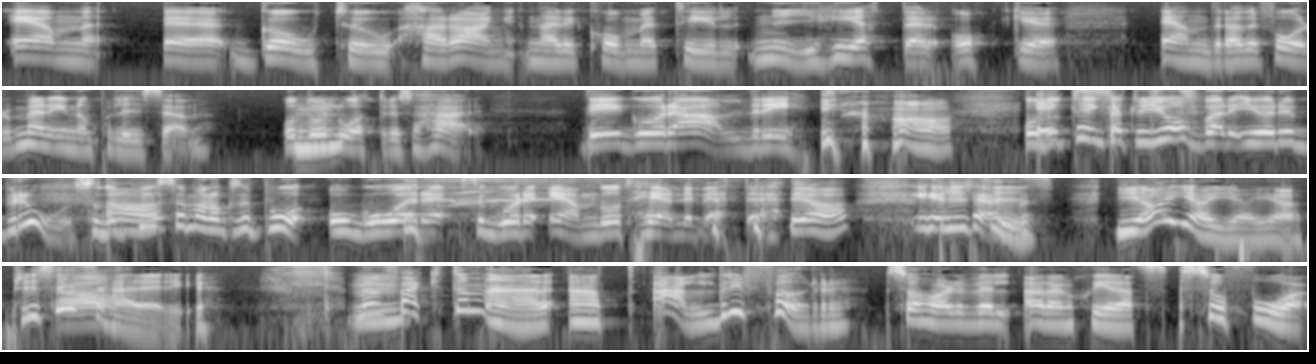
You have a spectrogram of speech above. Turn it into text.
en eh, go-to-harang när det kommer till nyheter och eh, ändrade former inom polisen. Och då mm. låter det så här. Det går aldrig. Ja, och då exakt. tänker jag att du jobbar i Örebro, så då ja. plussar man också på. Och går det så går det ändå åt helvete. Ja, precis. Ja, ja, ja, ja. precis ja. så här är det ju. Men mm. faktum är att aldrig förr så har det väl arrangerats så få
